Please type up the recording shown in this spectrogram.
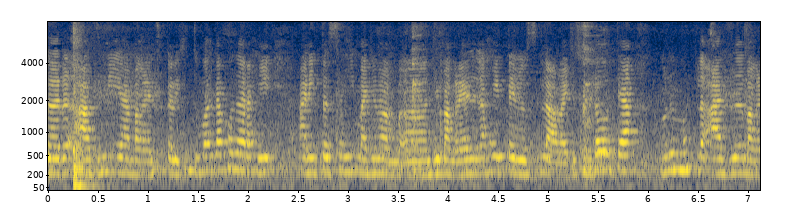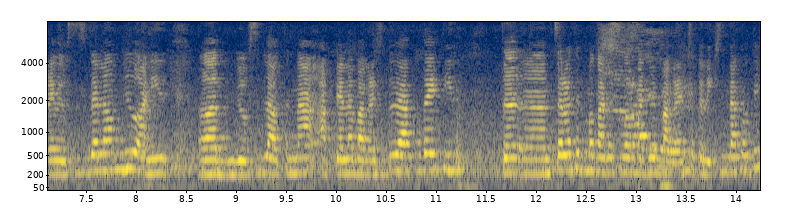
तर तर आज मी या बांगड्यांची कलेक्शन तुम्हाला दाखवणार आहे. आणि तसंही माझ्या जे बांगड्या आहेत त्या व्यवस्थित लावायच्या सुद्धा होत्या. म्हणून म्हटलं आज बांगड्या व्यवस्थित सुद्धा लावून घेऊ आणि व्यवस्थित लावताना आपल्याला बांगड्या सुद्धा दाखवता येतील. तर चला तर मग आता तुम्हाला माझ्या बांगड्यांचं कलेक्शन दाखवते.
